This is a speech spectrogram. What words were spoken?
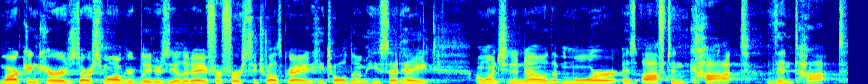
Mark encouraged our small group leaders the other day for first through 12th grade. He told them, he said, Hey, I want you to know that more is often caught than taught.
